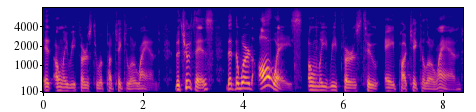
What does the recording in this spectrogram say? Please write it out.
it only refers to a particular land. The truth is that the word always only refers to a particular land,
